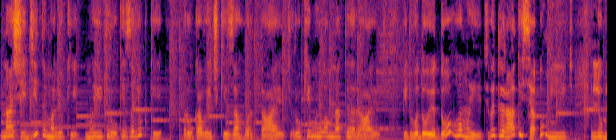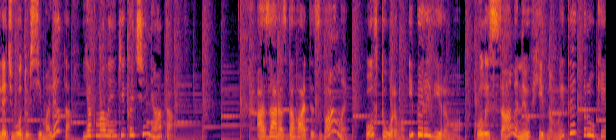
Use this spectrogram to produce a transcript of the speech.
Наші діти-малюки миють руки залюбки, рукавички загортають, руки милом натирають, під водою довго миють, витиратися уміють. Люблять воду всі малята, як маленькі каченята. А зараз давайте з вами повторимо і перевіримо, коли саме необхідно мити руки.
